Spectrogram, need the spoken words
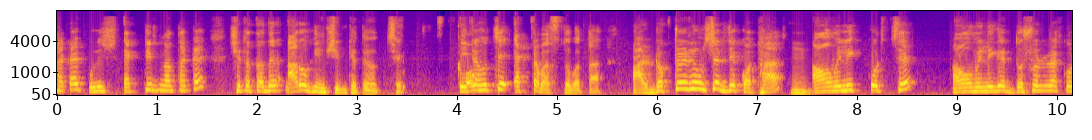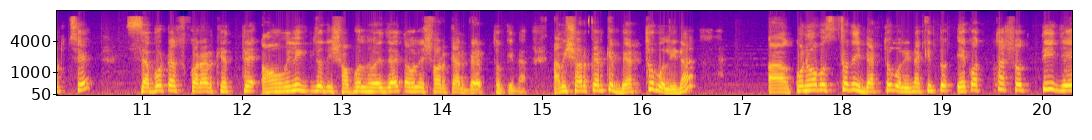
থাকায় পুলিশ অ্যাক্টিভ না থাকায় সেটা তাদের আরও হিমশিম খেতে হচ্ছে। এটা হচ্ছে একটা বাস্তবতা। আর ডক্টর ইউনুসের যে কথা আওয়ামী লীগ করছে আওয়ামী লীগের দোসররা করছে স্যাবোটাস করার ক্ষেত্রে আওয়ামী লীগ যদি সফল হয়ে যায় তাহলে সরকার ব্যর্থ কিনা? আমি সরকারকে ব্যর্থ বলি না কোনো অবস্থাতেই ব্যর্থ বলি না কিন্তু একথা সত্যি যে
